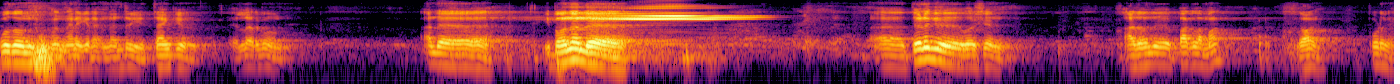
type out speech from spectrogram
போதும்னு நினைக்கிறேன். நன்றி. தேங்க்யூ எல்லாருக்கும் அந்த இப்போ வந்து அந்த தெலுங்கு வெர்ஷன் அதை வந்து பார்க்கலாமா? வாங்க போடுங்க.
